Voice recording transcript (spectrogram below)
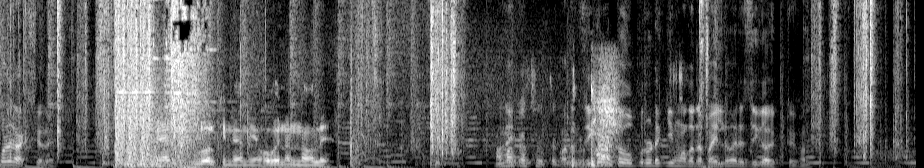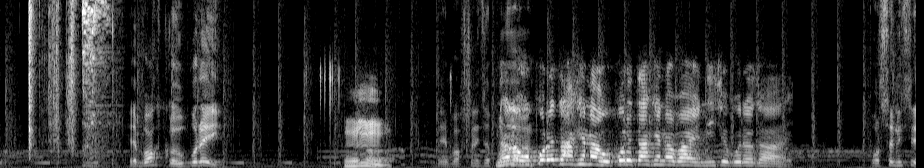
করে রাখছে রে আমি আজকে গ্লোয়াল কিনে আনি হবে না না হলে। আমার কাছে তো ওটা জিগাও তো উপরে ওটা কি মাথাটা পাইলো? আরে জিগাও একটু এখন। এ বক্স কই উপরেই? হুম। এ বক্সটা নিচে না না উপরে থাকে না উপরে থাকে না ভাই নিচে পড়ে যায়। পড়ছে নিচে?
